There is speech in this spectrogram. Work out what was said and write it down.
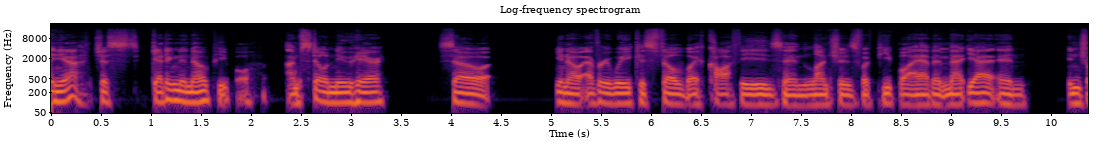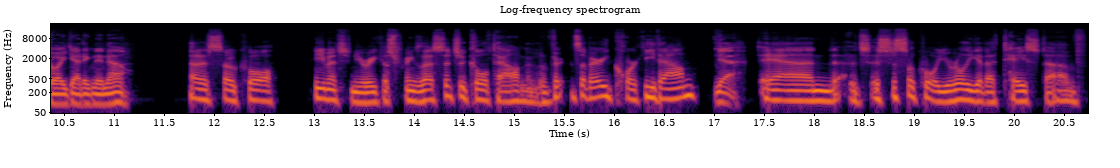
And yeah, just getting to know people. I'm still new here, so you know every week is filled with coffees and lunches with people I haven't met yet, and enjoy getting to know. That is so cool. You mentioned Eureka Springs. That's such a cool town. It's a very quirky town. Yeah, And it's, it's just so cool. You really get a taste of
